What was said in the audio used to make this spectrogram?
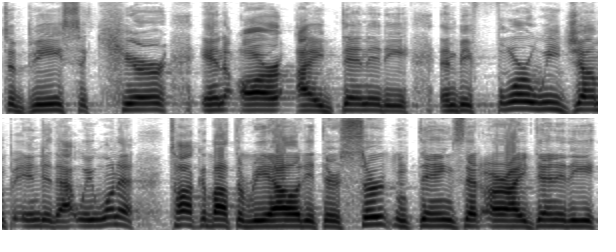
to be secure in our identity. And before we jump into that, we want to talk about the reality that there's certain things that our identity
